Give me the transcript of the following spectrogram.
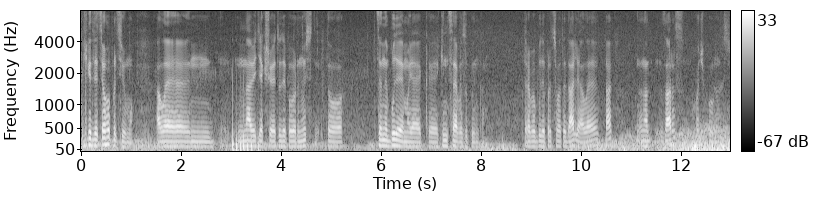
тільки для цього працюємо. Але навіть якщо я туди повернусь, то це не буде моя як е, кінцева зупинка. Треба буде працювати далі, але так, зараз хочу повернутися.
